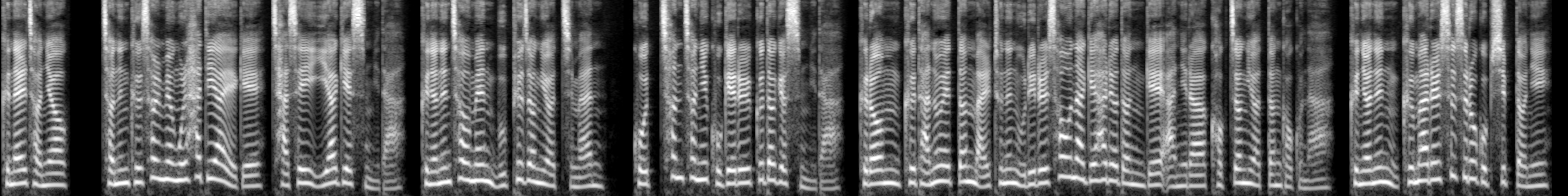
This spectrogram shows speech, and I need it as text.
그날 저녁 저는 그 설명을 하디아에게 자세히 이야기했습니다. 그녀는 처음엔 무표정이었지만 곧 천천히 고개를 끄덕였습니다. 그럼 그 단호했던 말투는 우리를 서운하게 하려던 게 아니라 걱정이었던 거구나. 그녀는 그 말을 스스로 곱씹더니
